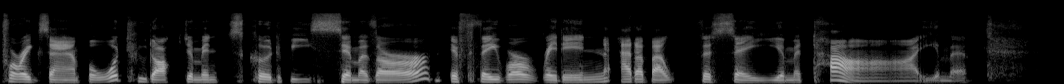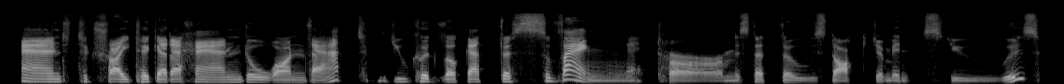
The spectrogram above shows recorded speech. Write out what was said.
For example, two documents could be similar if they were written at about the same time. And to try to get a handle on that, you could look at the slang terms that those documents use.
